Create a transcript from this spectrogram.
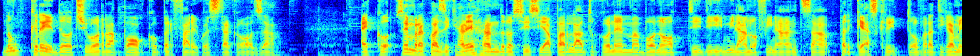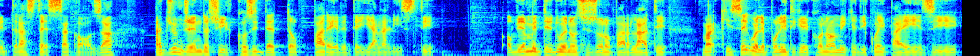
Non credo ci vorrà poco per fare questa cosa. Ecco, sembra quasi che Alejandro si sia parlato con Emma Bonotti di Milano Finanza, perché ha scritto praticamente la stessa cosa, aggiungendoci il cosiddetto parere degli analisti. Ovviamente i due non si sono parlati, ma chi segue le politiche economiche di quei paesi,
